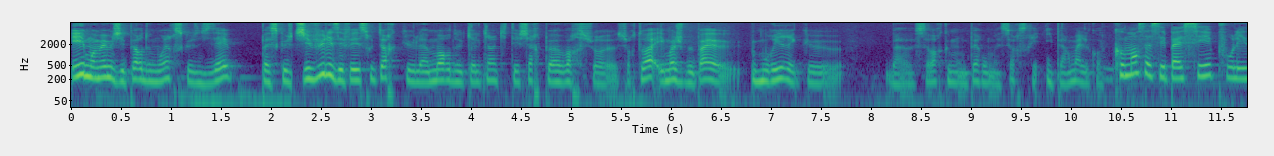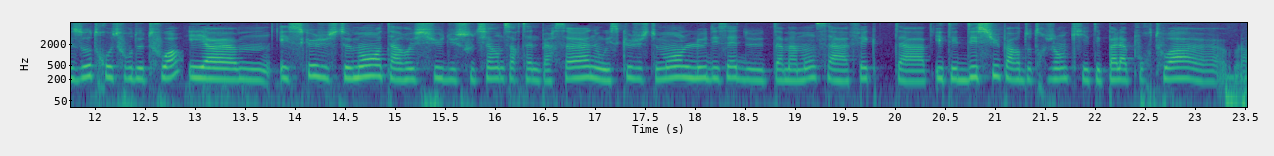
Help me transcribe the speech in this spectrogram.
Et moi-même, j'ai peur de mourir, ce que je disais, parce que j'ai vu les effets destructeurs que la mort de quelqu'un qui t'est cher peut avoir sur, euh, sur toi, et moi, je veux pas euh, mourir et que bah, savoir que mon père ou ma soeur serait hyper mal quoi. Comment ça s'est passé pour les autres autour de toi Et euh, est-ce que justement tu as reçu du soutien de certaines personnes ou est-ce que justement le décès de ta maman ça a fait que tu as été déçu par d'autres gens qui étaient pas là pour toi voilà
